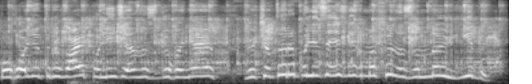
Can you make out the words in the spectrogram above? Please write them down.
погоня триває, поліція нас доганяє. Вже чотири поліцейських машини за мною їдуть.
